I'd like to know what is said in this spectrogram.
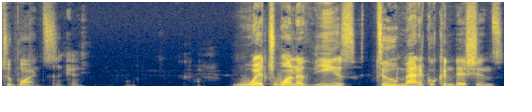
two points. Okay. Which one of these two medical conditions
